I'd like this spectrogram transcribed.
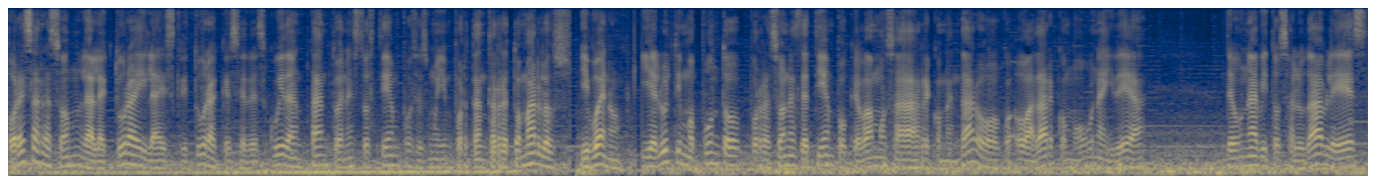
Por esa razón, la lectura y la escritura que se descuidan tanto en estos tiempos es muy importante retomarlos. Y bueno, y el último punto, por razones de tiempo que vamos a recomendar o, a dar como una idea de un hábito saludable es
